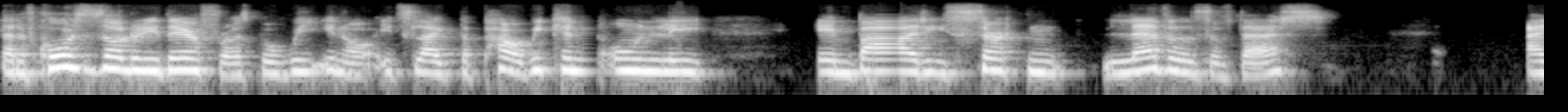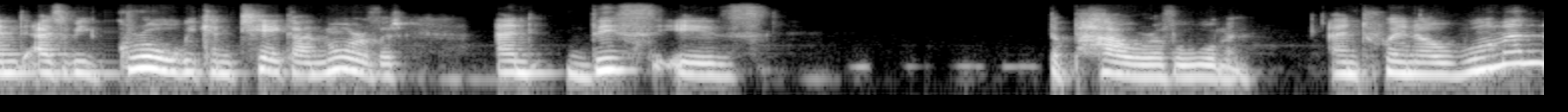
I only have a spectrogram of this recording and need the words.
that, of course, is already there for us. But we, you know, it's like the power. We can only embody certain levels of that. And as we grow, we can take on more of it. And this is the power of a woman. And when a woman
